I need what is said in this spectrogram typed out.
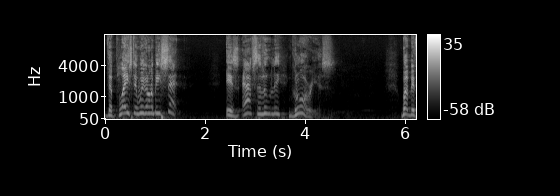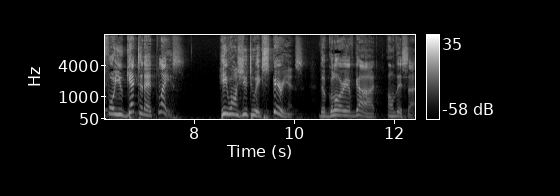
the place that we're going to be set is absolutely glorious. But before you get to that place, he wants you to experience the glory of God on this side.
